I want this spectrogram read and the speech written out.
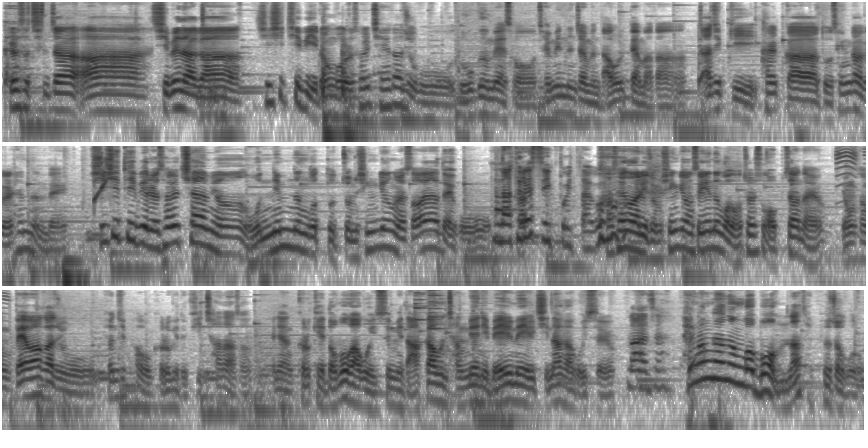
그래서 진짜 아 집에다가 CCTV 이런 거를 설치해가지고 녹음해서 재밌는 장면 나올 때마다 짜집기 할까도 생각을 했는데 CCTV를 설치하면 옷 입는 것도 좀 신경을 써야 되고 나 드레스 입고 있다고 사생활이 좀 신경 쓰이는 건 어쩔 수가 없잖아요. 영상 빼와가지고 편집하고 그러기도 귀찮아서 그냥 그렇게 넘어가고 있습니다. 아까운 장면이 매일매일 지나가고 있어요. 맞아 생각나는 거 뭐 없나 대표적으로?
